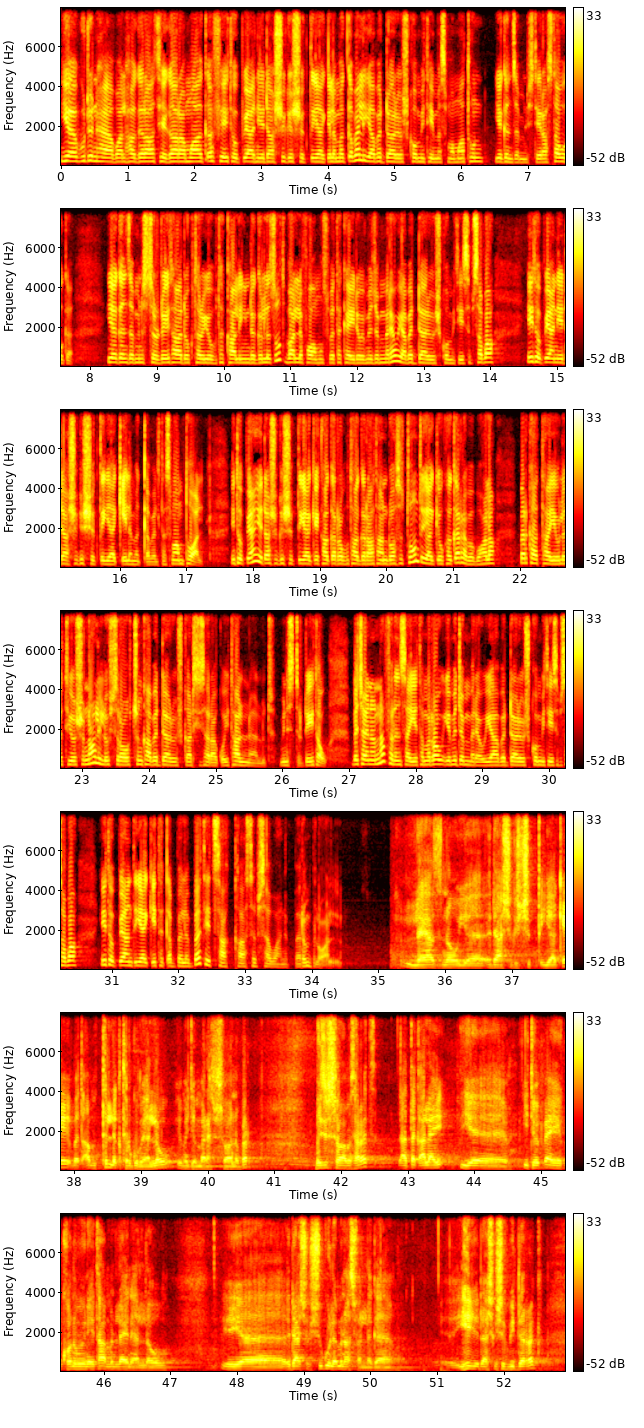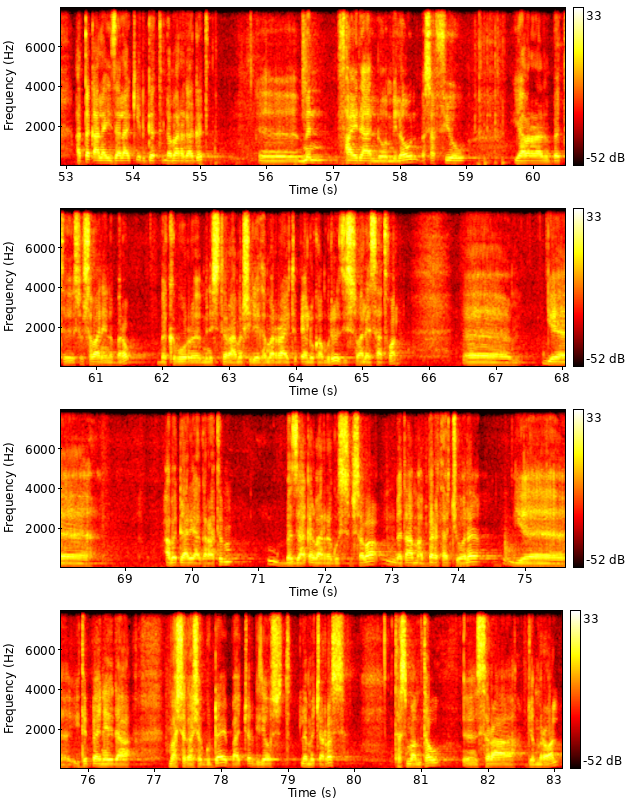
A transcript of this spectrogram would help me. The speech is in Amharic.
የቡድን ሀያ አባል ሀገራት የጋራ ማዕቀፍ የኢትዮጵያን የዕዳ ሽግሽግ ጥያቄ ለመቀበል የአበዳሪዎች ኮሚቴ መስማማቱን የገንዘብ ሚኒስቴር አስታወቀ። የገንዘብ ሚኒስትር ዴኤታ ዶክተር ኢዮብ ተካልኝ እንደገለጹት ባለፈው ሐሙስ በተካሄደው የመጀመሪያው የአበዳሪዎች ኮሚቴ ስብሰባ የኢትዮጵያን የዕዳ ሽግሽግ ጥያቄ ለመቀበል ተስማምተዋል። ኢትዮጵያ የዕዳ ሽግሽግ ጥያቄ ካቀረቡት ሀገራት አንዷ ስትሆን ጥያቄው ከቀረበ በኋላ በርካታ የሁለትዮሽና ሌሎች ስራዎችን ከአበዳሪዎች ጋር ሲሰራ ቆይታል ነው ያሉት ሚኒስትር ዴኤታው። በቻይናና ፈረንሳይ የተመራው የመጀመሪያው የአበዳሪዎች ኮሚቴ ስብሰባ የኢትዮጵያን ጥያቄ የተቀበለበት የተሳካ ስብሰባ ነበርም ብለዋል። ለያዝነው የዕዳ ሽግሽግ ጥያቄ በጣም ትልቅ ትርጉም ያለው የመጀመሪያ ስብሰባ ነበር። በዚህ ስብሰባ መሰረት አጠቃላይ የኢትዮጵያ የኢኮኖሚ ሁኔታ ምን ላይ ነው ያለው? የዕዳ ሽግሽጉ ለምን አስፈለገ? ይህ የዕዳ ሽግሽግ ቢደረግ አጠቃላይ ዘላቂ እድገት ለማረጋገጥ ምን ፋይዳ አለው የሚለውን በሰፊው ያብራራንበት ስብሰባ ነው የነበረው። በክቡር ሚኒስትር አህመድ ሺዴ የተመራ ኢትዮጵያ ልዑካን ቡድን እዚህ ስብሰባ ላይ ተሳትፏል። የአበዳሪ ሀገራትም በዛ ቀን ባደረጉት ስብሰባ በጣም አበረታች የሆነ የኢትዮጵያን የዕዳ ማሸጋሸግ ጉዳይ በአጭር ጊዜ ውስጥ ለመጨረስ ተስማምተው ስራ ጀምረዋል።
